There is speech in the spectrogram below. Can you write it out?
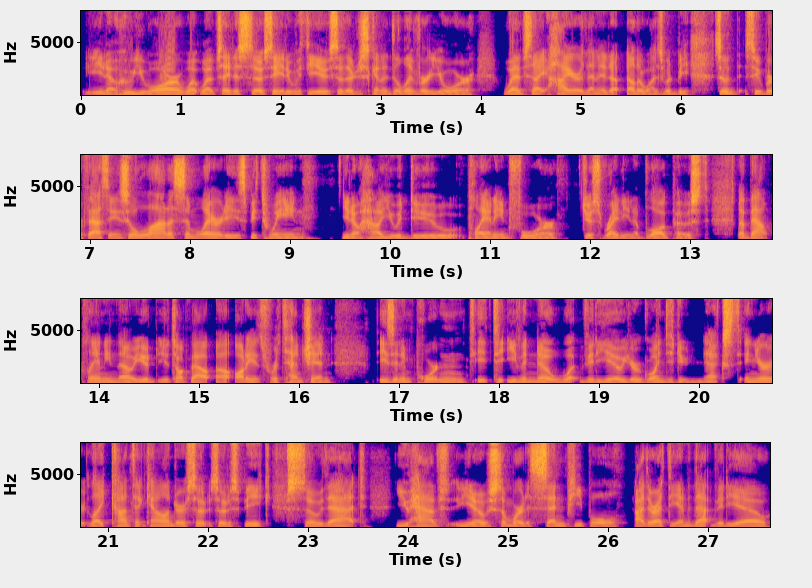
you know who you are what website is associated with you. So they're just going to deliver your website higher than it otherwise would be. So super fascinating. So a lot of similarities between you know how you would do planning for just writing a blog post. About planning though you, you talk about uh, audience retention is it important to even know what video you're going to do next in your like content calendar so so to speak so that you have you know somewhere to send people either at the end of that video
